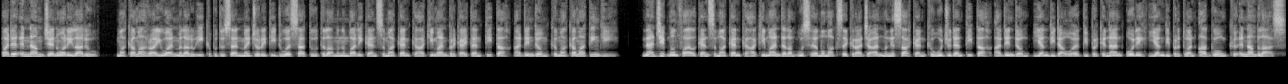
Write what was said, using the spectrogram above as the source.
Pada 6 Januari lalu, Mahkamah Rayuan melalui keputusan majoriti 2-1 telah mengembalikan semakan kehakiman berkaitan titah adendum ke Mahkamah Tinggi. Najib memfailkan semakan kehakiman dalam usaha memaksa kerajaan mengesahkan kewujudan titah adendum yang didakwa diperkenan oleh Yang di-Pertuan Agong ke-16.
